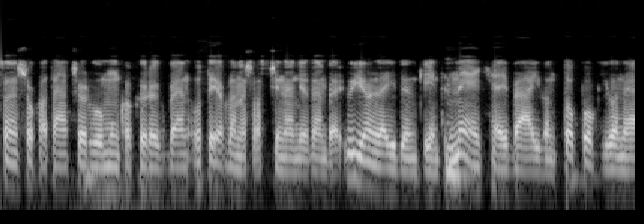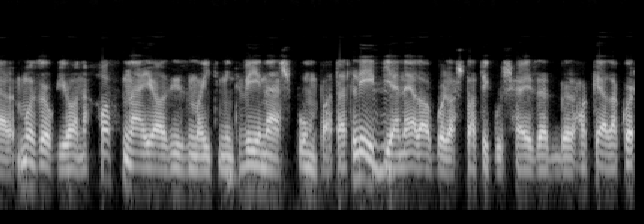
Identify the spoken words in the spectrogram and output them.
nagyon sokat átsorgó munkakörökben ott érdemes azt csinálni, hogy az ember üljön le időnként, ne egy helybe álljon, topogjon el, mozogjon, használja az izmait, mint vénás pumpa, tehát lépjen el abból a statikus helyzetből, ha kell, akkor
